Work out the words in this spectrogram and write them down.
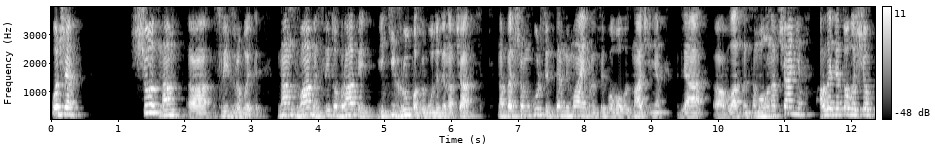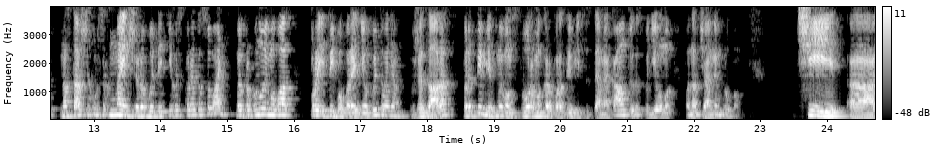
Отже, що нам слід зробити? Нам з вами слід обрати, в яких групах ви будете навчатися. На першому курсі це не має принципового значення для власне самого навчання, але для того, щоб на старших курсах менше робити якихось перетасувань, ми пропонуємо вас пройти попереднє опитування вже зараз, перед тим як ми вам створимо корпоративні системи аккаунту і розподілимо по навчальним групам. Чи а,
